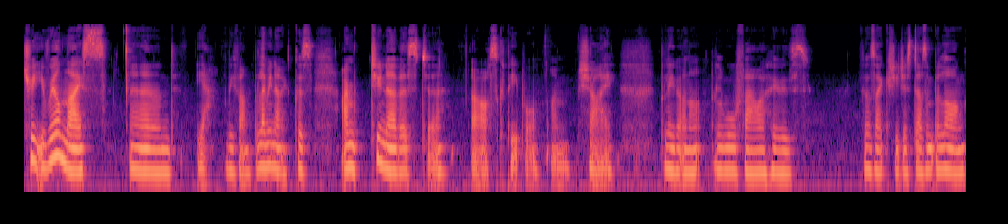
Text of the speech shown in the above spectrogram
treat you real nice, and yeah, it'll be fun. But let me know because I'm too nervous to ask people. I'm shy, believe it or not. Little wallflower who's feels like she just doesn't belong,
